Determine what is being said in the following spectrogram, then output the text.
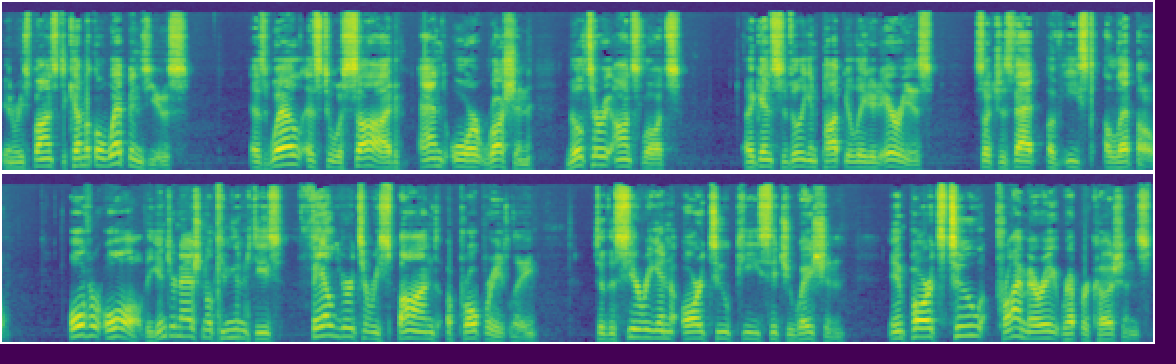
in response to chemical weapons use, as well as to Assad and or Russian military onslaughts against civilian populated areas such as that of East Aleppo. Overall, the international community's failure to respond appropriately to the Syrian R2P situation imparts two primary repercussions.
